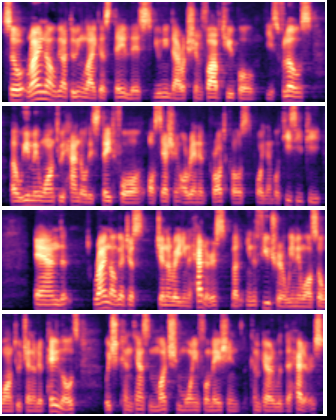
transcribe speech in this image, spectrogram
So right now we are doing like a stateless unidirection five tuple these flows, but we may want to handle the stateful or session-oriented protocols, for example, TCP. And right now we are just generating the headers, but in the future we may also want to generate payloads, which contains much more information compared with the headers.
